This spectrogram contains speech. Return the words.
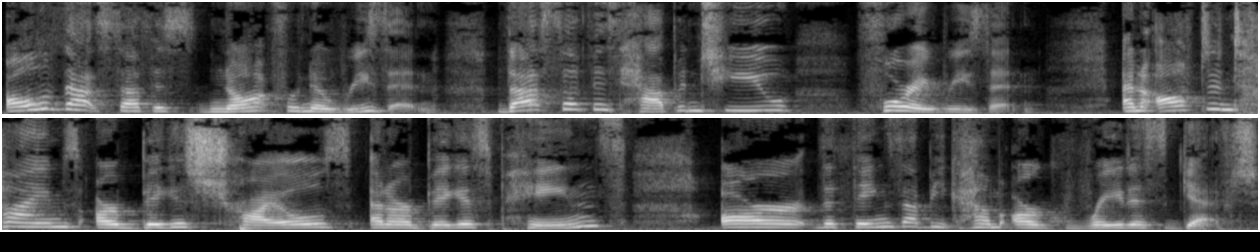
all of that stuff is not for no reason. That stuff has happened to you for a reason. And oftentimes, our biggest trials and our biggest pains are the things that become our greatest gift,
